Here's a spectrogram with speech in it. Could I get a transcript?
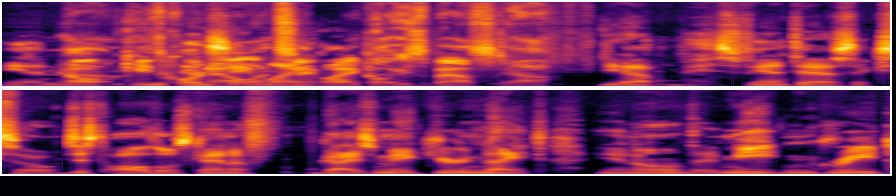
in oh, um, keith cornell in st michael he's the best yeah Yep, he's fantastic. So just all those kind of guys make your night. You know, they meet and greet.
